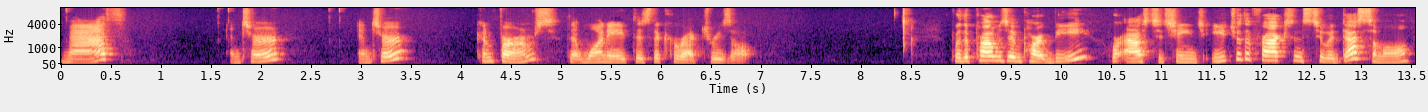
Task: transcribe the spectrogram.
math, enter, enter, confirms that 1 8 is the correct result. For the problems in part B, we're asked to change each of the fractions to a decimal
